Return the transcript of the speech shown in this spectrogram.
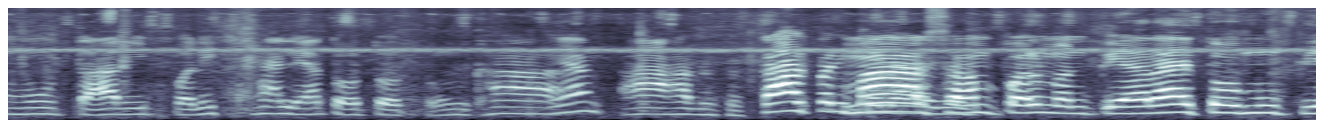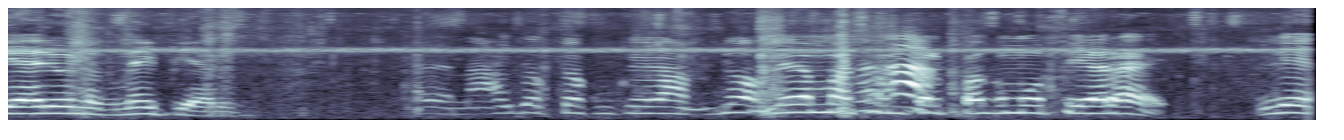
હું તારી પરીક્ષા લેતો તો તુંખા. એમ? હા હાલો તો કાલ પરીક્ષા માર સંપલ મન પહેરાય તો હું પહેર્યો ને નહીં પહેર્યું અરે નાહી દો તો કુકેરામ. જો. લે માર સંપલ પગમાં પહેરાય લે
